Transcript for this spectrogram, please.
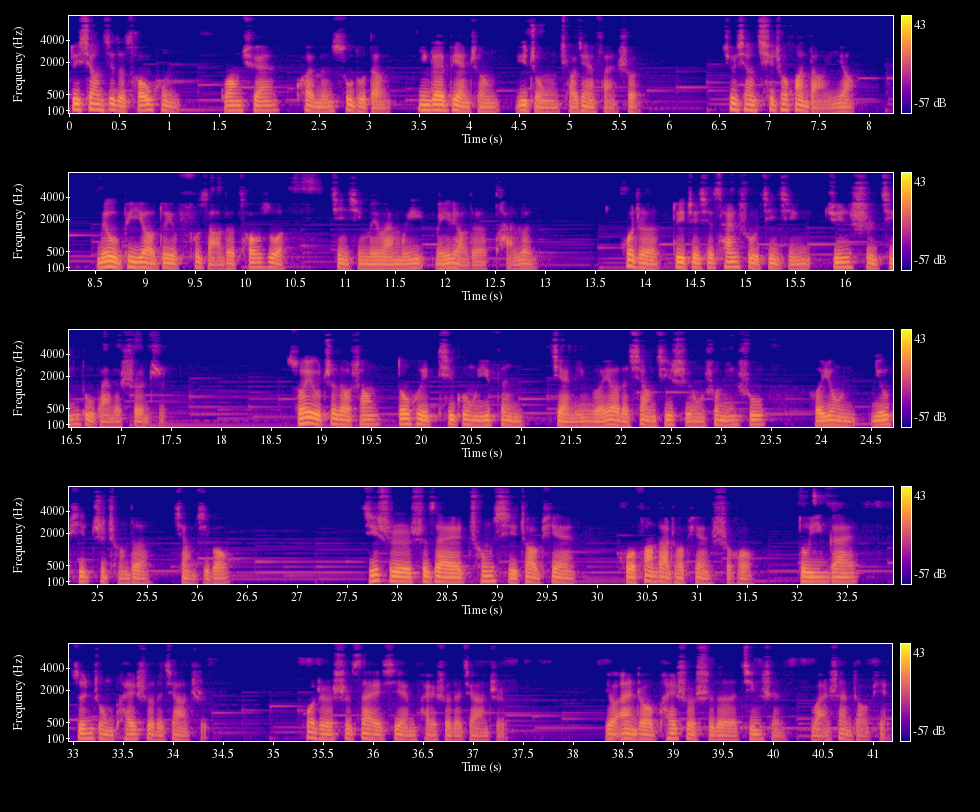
对相机的操控、光圈、快门、速度等，应该变成一种条件反射，就像汽车换挡一样，没有必要对复杂的操作进行没完没没了的谈论。或者对这些参数进行军事精度般的设置。所有制造商都会提供一份简明扼要的相机使用说明书和用牛皮制成的相机包。即使是在冲洗照片或放大照片时候，都应该尊重拍摄的价值，或者是在线拍摄的价值，要按照拍摄时的精神完善照片。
